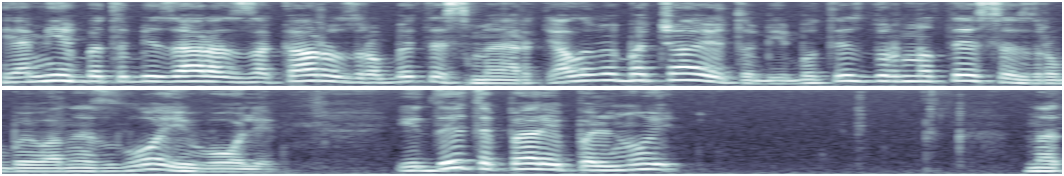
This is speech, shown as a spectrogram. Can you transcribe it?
я міг би тобі зараз за кару зробити смерть, але вибачаю тобі, бо ти з дурноти все зробив, а не злої волі. Іди тепер і пильнуй, на,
